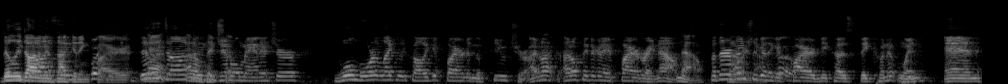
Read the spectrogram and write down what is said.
Billy Donovan's not getting fired. Billy Nah, Donovan, don't the think so. general manager, will more than likely probably get fired in the future. I not. I don't think they're going to get fired right now. No, but they're not eventually now. going to get fired because they couldn't win, and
